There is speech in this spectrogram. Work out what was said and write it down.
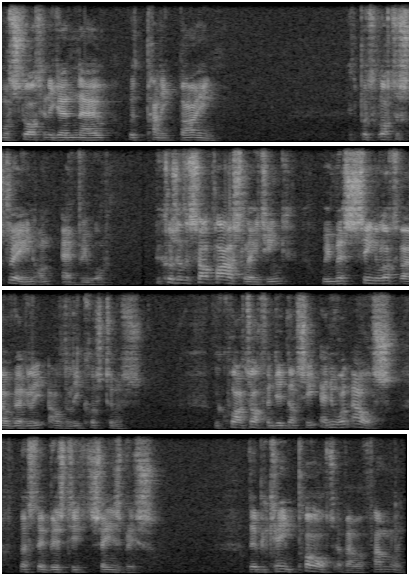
we're starting again now with panic buying. It's put a lot of strain on everyone. Because of the self-isolating, we missed seeing a lot of our regular elderly customers, who quite often did not see anyone else unless they visited Sainsbury's. They became part of our family.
